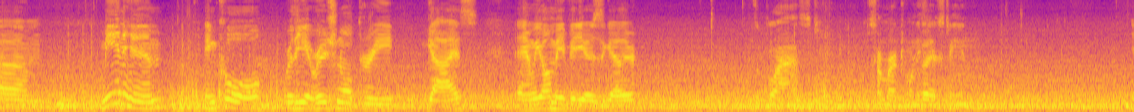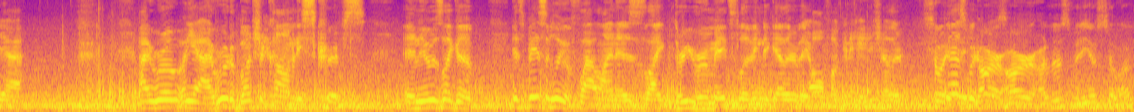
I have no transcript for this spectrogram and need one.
Um, me and him and Cole were the original three guys, and we all made videos together. It's a blast. Summer of 2016. Yeah. I wrote, yeah, I wrote a bunch of comedy scripts, and it was like a, it's basically what Flatline is, like three roommates living together, they all fucking hate each other. So wait, what are, are, are those videos still up?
